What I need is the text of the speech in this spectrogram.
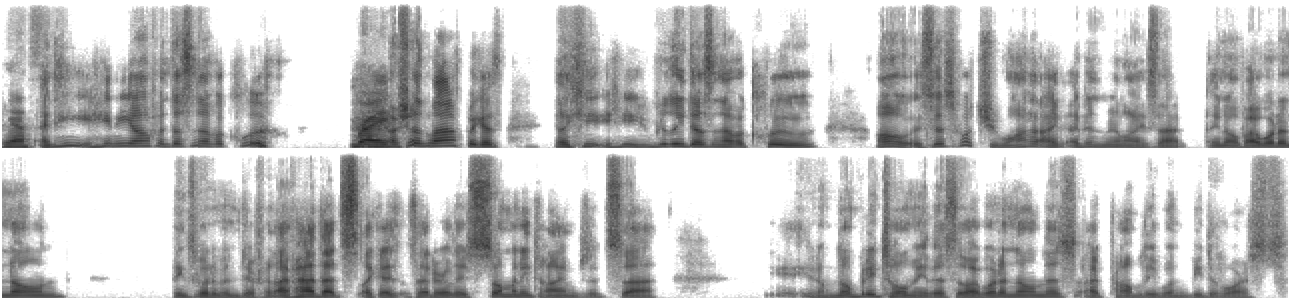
Yes. and he he, he often doesn't have a clue Right. I shouldn't laugh because like he he really doesn't have a clue oh is this what you wanted I, I didn't realize that you know if I would have known things would have been different. I've had that, like I said earlier, so many times. It's, uh, you know, nobody told me this. If I would have known this, I probably wouldn't be divorced.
